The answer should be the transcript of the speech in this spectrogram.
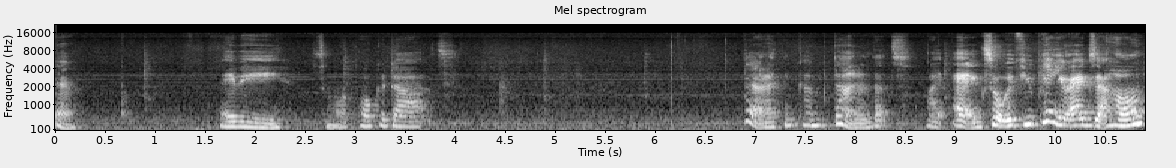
There. Maybe some more polka dots. There, I think I'm done, and that's my egg. So if you paint your eggs at home,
